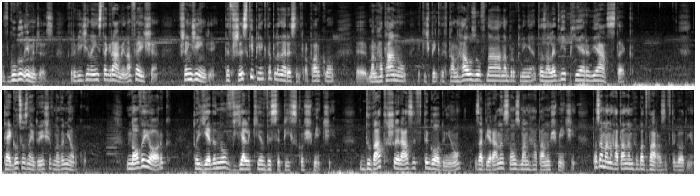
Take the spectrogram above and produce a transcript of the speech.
w Google Images, które widzicie na Instagramie, na fejsie, wszędzie indziej, te wszystkie piękne plenery Central Parku, Manhattanu, jakichś pięknych townhouse'ów na, na Brooklynie, to zaledwie pierwiastek tego, co znajduje się w Nowym Jorku. Nowy Jork to jedno wielkie wysypisko śmieci dwa, trzy razy w tygodniu zabierane są z Manhattanu śmieci. Poza Manhattanem chyba dwa razy w tygodniu.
